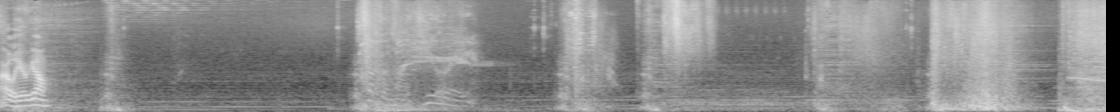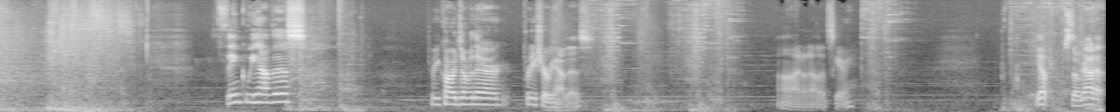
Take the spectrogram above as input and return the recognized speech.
Alright, well, here we go. think we have this. Three cards over there. Pretty sure we have this. I don't know. That's scary. Yep, still got it.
